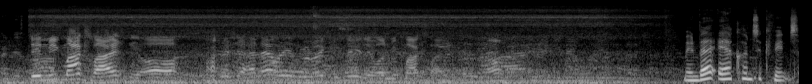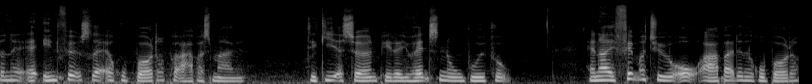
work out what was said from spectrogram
Men det, det er en Mic Max og hvis jeg har lavet en, vil du ikke se, at det var en Mic Max svejsning. Ja. Men hvad er konsekvenserne af indførsel af robotter på arbejdsmarkedet? Det giver Søren Peter Johansen nogle bud på. Han har i 25 år arbejdet med robotter.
